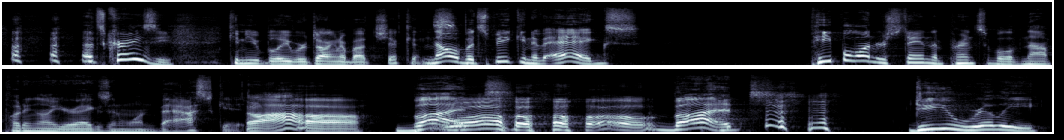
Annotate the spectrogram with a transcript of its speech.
That's crazy. Can you believe we're talking about chickens? No, but speaking of eggs, people understand the principle of not putting all your eggs in one basket. Ah. But Whoa. but do you really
